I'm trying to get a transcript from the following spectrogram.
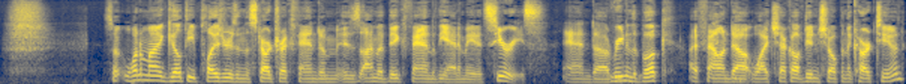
so one of my guilty pleasures in the Star Trek fandom is I'm a big fan of the animated series. And uh, reading the book, I found out why Chekov didn't show up in the cartoon.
